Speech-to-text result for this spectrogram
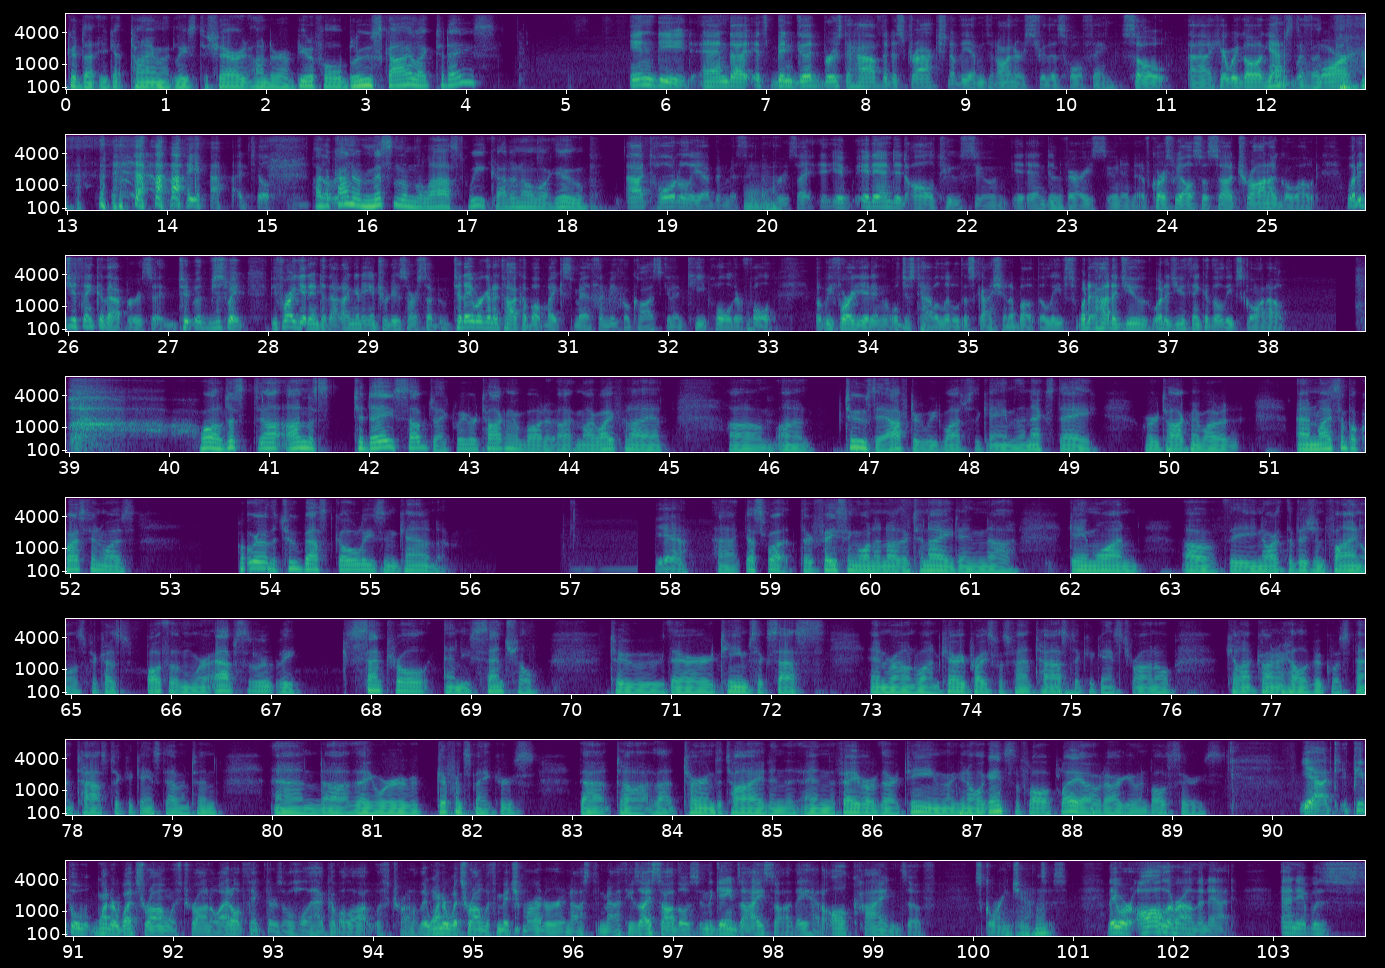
good that you get time at least to share it under a beautiful blue sky like today's. Indeed, and uh, it's been good, Bruce, to have the distraction of the Edmonton Oilers through this whole thing. So uh, here we go again Most with more. yeah, until, until I've kind of missing them the last week. I don't know about you. Uh, totally. I've been missing yeah. them, Bruce. I, it, it ended all too soon. It ended very soon. And of course, we also saw Toronto go out. What did you think of that, Bruce? Uh, to, just wait. Before I get into that, I'm going to introduce our sub. Today, we're going to talk about Mike Smith and Mikko Koskinen keep, hold, or fold. But before I get in, we'll just have a little discussion about the Leafs. What, how did you, what did you think of the Leafs going out? Well, just uh, on this today's subject, we were talking about it. Uh, my wife and I at um, on Tuesday after we'd watched the game. The next day, we were talking about it, and my simple question was, who are the two best goalies in Canada? Yeah. Uh, guess what? They're facing one another tonight in uh, Game One of the North Division Finals because both of them were absolutely central and essential to their team success in round one. Carey Price was fantastic against Toronto. Connor Hellebuyck was fantastic against Edmonton, and uh, they were difference makers that uh, that turned the tide in the in the favor of their team. You know, against the flow of play, I would argue in both series. Yeah, people wonder what's wrong with Toronto. I don't think there's a whole heck of a lot with Toronto. They wonder what's wrong with Mitch Marner and Austin Matthews. I saw those in the games I saw. They had all kinds of scoring mm-hmm. chances. Mm-hmm. They were all around the net, and it was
